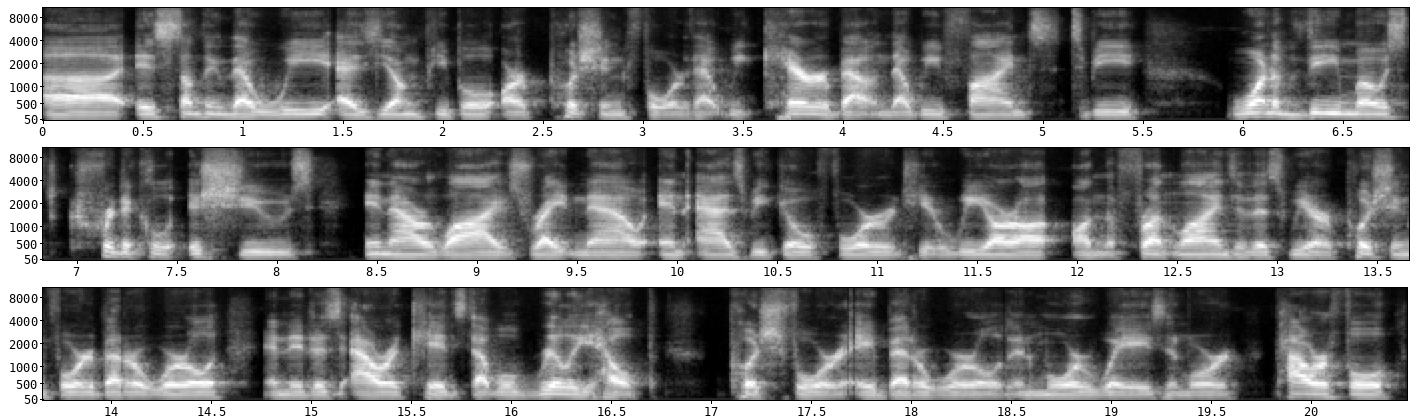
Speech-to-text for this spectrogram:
uh, is something that we as young people are pushing for, that we care about, and that we find to be one of the most critical issues in our lives right now. And as we go forward here we are on the front lines of this. We are pushing for a better world and it is our kids that will really help push for a better world in more ways and more powerful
